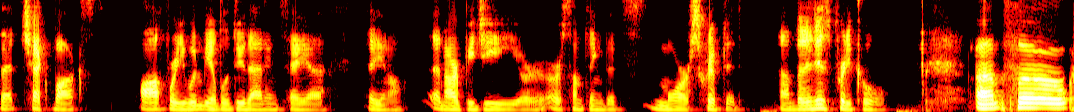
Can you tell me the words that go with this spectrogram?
that checkbox off where you wouldn't be able to do that in say a, a you know an RPG or, or something that's more scripted. Um, but it is pretty cool. Um, so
